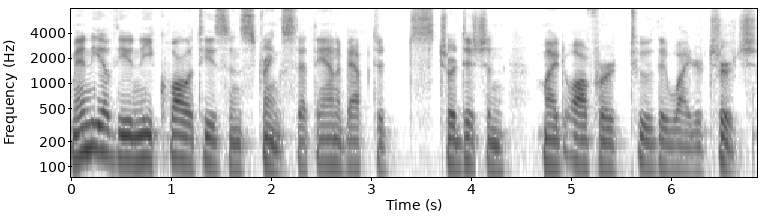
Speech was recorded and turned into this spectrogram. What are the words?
many of the unique qualities and strengths that the Anabaptist tradition might offer to the wider church.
